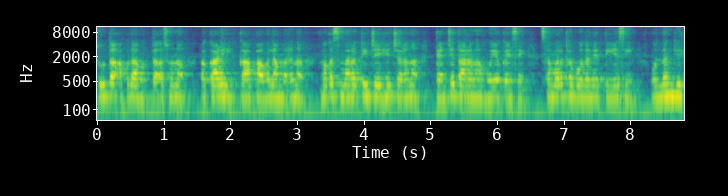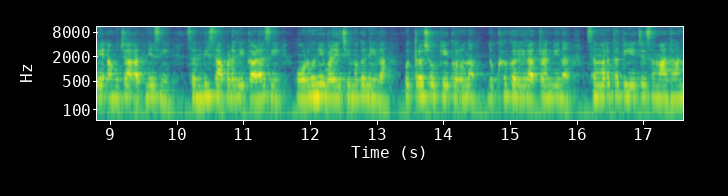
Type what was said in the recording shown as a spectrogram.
सूत आपला भक्त असून अकाळी का पावला मरण? मग स्मरती जे हे चरण त्यांचे तारण होय कैसे? समर्थ बोलले तियेसी उल्लंघिले आमुच्या आज्ञेसी संधी सापडली काळासी ओढोनी वळेची मग नेला. पुत्र शोके करून दुःख करे रात्रांनी समर्थ तियेचे समाधान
